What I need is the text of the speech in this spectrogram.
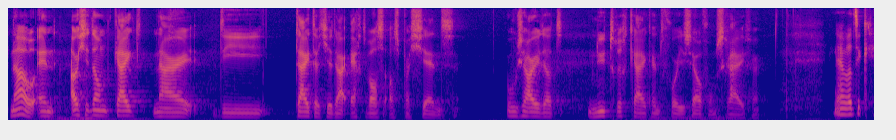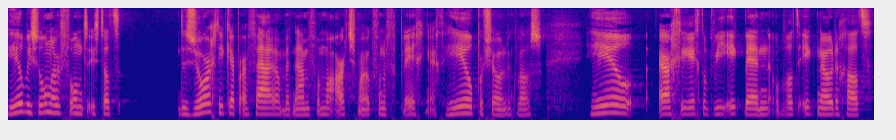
Nou, en als je dan kijkt naar die tijd dat je daar echt was als patiënt, hoe zou je dat nu terugkijkend voor jezelf omschrijven? nou, wat ik heel bijzonder vond, is dat de zorg die ik heb ervaren, met name van mijn arts, maar ook van de verpleging, echt heel persoonlijk was. Heel erg gericht op wie ik ben, op wat ik nodig had.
